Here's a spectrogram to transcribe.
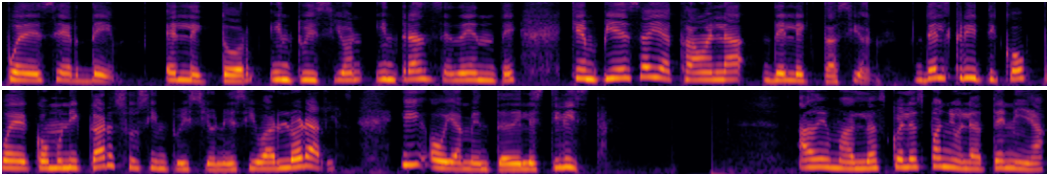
puede ser de el lector, intuición intranscendente que empieza y acaba en la delectación del crítico puede comunicar sus intuiciones y valorarlas, y obviamente del estilista. Además, la escuela española tenía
